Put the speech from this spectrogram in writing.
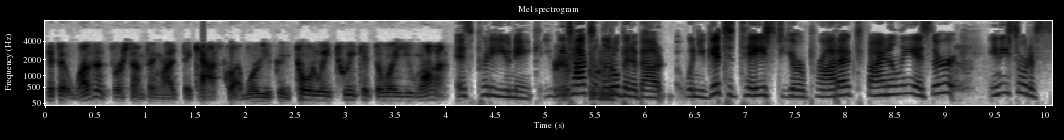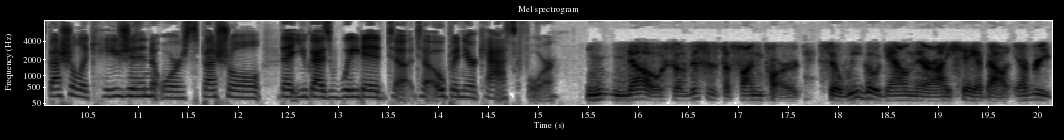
if it wasn't for something like the Cask Club, where you could totally tweak it the way you want. It's pretty unique. We talked a little bit about when you get to taste your product finally, is there any sort of special occasion or special that you guys waited to, to open your cask for? No, so this is the fun part. So we go down there. I say about every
